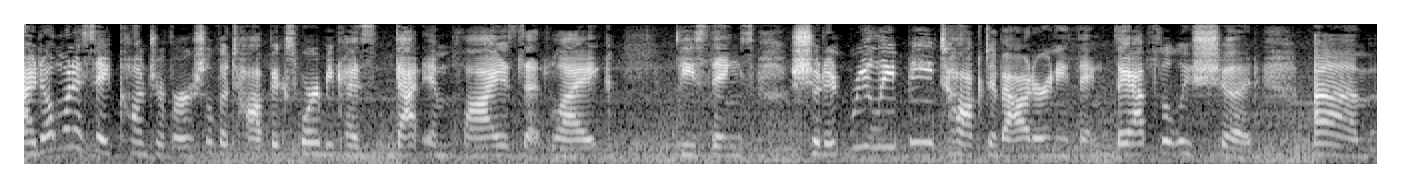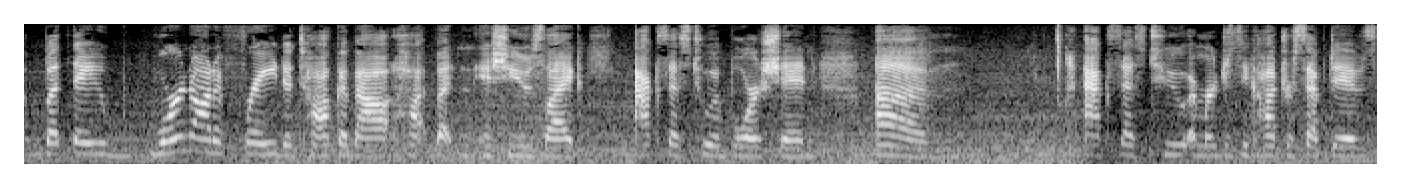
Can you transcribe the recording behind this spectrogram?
I don't want to say controversial the topics were because that implies that like these things shouldn't really be talked about or anything. They absolutely should. Um, but they were not afraid to talk about hot button issues like access to abortion, um, access to emergency contraceptives,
